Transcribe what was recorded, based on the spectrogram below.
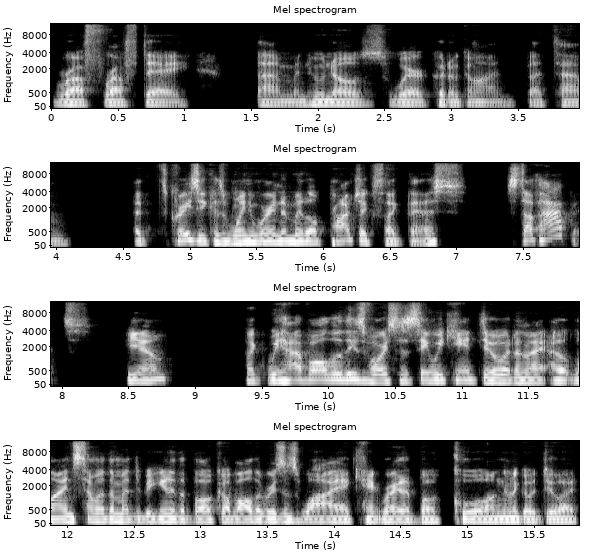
rough, rough day. Um, and who knows where it could have gone. But um, it's crazy because when we're in the middle of projects like this, stuff happens, you know? Like we have all of these voices say we can't do it. And I outlined some of them at the beginning of the book of all the reasons why I can't write a book. Cool. I'm going to go do it.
